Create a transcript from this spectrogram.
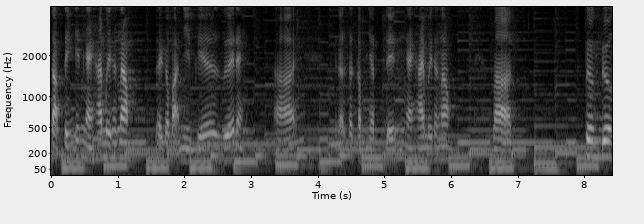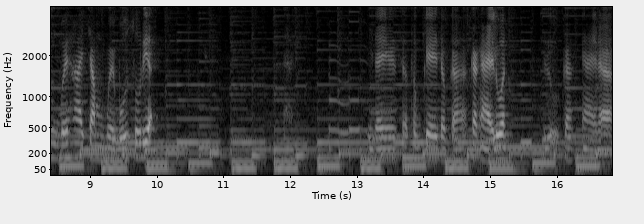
tạm tính đến ngày 20 tháng 5 đây các bạn nhìn phía dưới này. Đấy, thì nó sẽ cập nhật đến ngày 20 tháng 5 và tương đương với 214 số điện. Đây sẽ thống kê theo cả các ngày luôn. Ví dụ các ngày là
